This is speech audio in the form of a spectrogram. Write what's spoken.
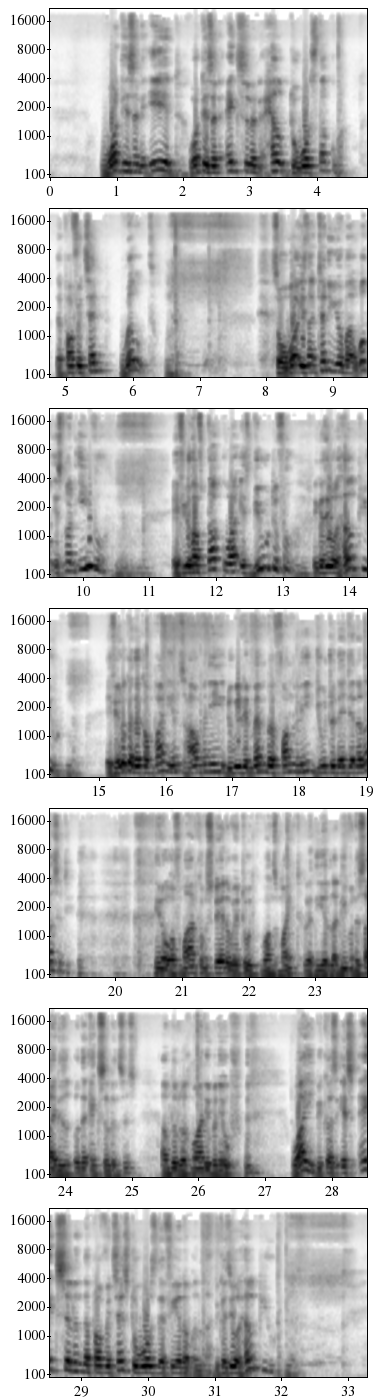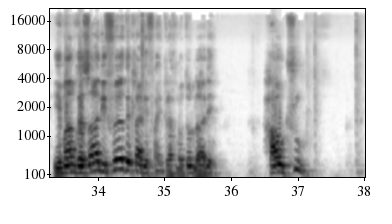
What is an aid? What is an excellent help towards taqwa? The Prophet said, wealth. So what is that telling you about wealth? It's not evil. If you have taqwa, it's beautiful because it will help you. If you look at the companions, how many do we remember fondly due to their generosity? You know, Uthman comes straight away to one's mind, leaving aside his other excellences. Abdul Rahman ibn Auf. Why? Because it's excellent, the Prophet says, towards the fear of Allah, because it will help you. Imam Ghazali further clarified, Rahmatullah how true.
